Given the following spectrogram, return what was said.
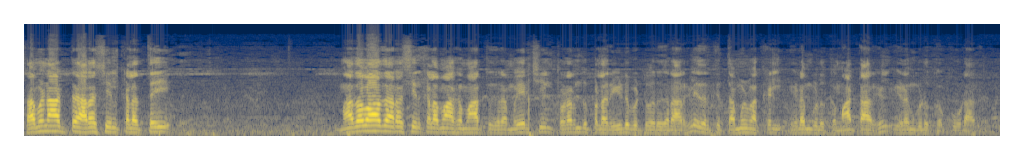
தமிழ்நாட்டு அரசியல் களத்தை மதவாத அரசியல் களமாக மாற்றுகிற முயற்சியில் தொடர்ந்து பலர் ஈடுபட்டு வருகிறார்கள். இதற்கு தமிழ் மக்கள் இடம் கொடுக்க மாட்டார்கள் இடம் கொடுக்க கூடாது.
